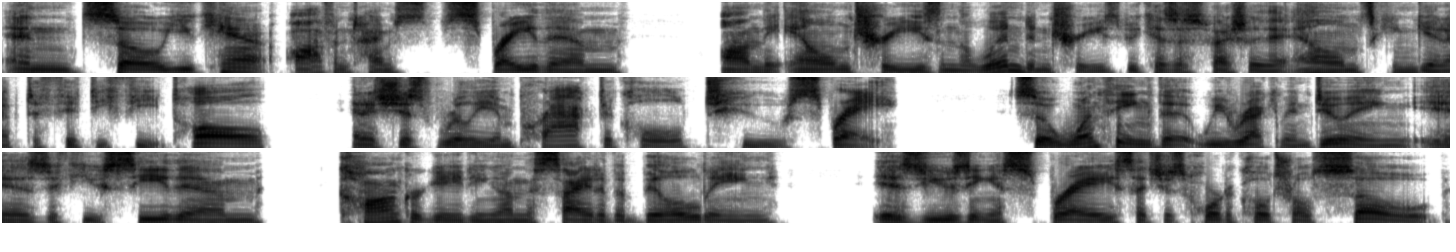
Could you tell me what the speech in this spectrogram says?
And so you can't oftentimes spray them on the elm trees and the linden trees because, especially the elms, can get up to 50 feet tall and it's just really impractical to spray. So, one thing that we recommend doing is if you see them congregating on the side of a building, is using a spray such as horticultural soap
